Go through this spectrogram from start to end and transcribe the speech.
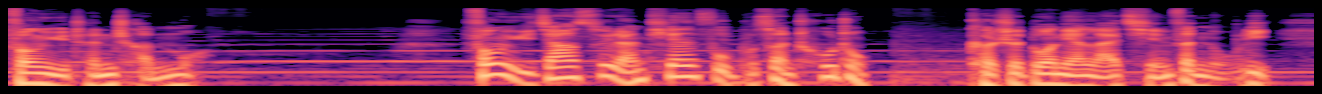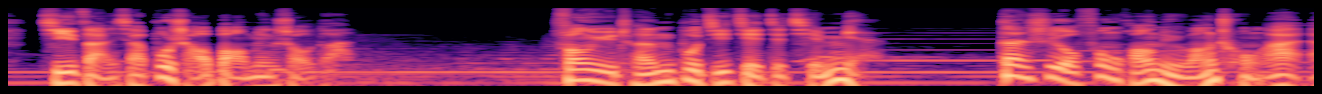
风雨晨沉默。风雨家虽然天赋不算出众。可是多年来勤奋努力，积攒下不少保命手段。风雨晨不及姐姐勤勉，但是有凤凰女王宠爱，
